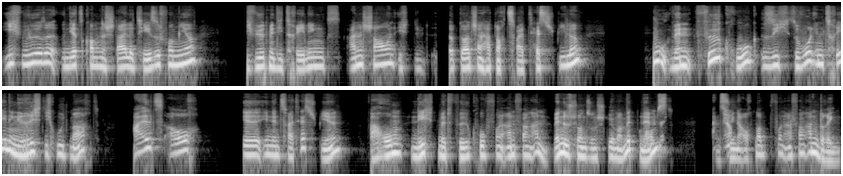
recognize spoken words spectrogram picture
ich würde und jetzt kommt 'ne steile These von mir, ich würde mir die Trainings anschauen. Ich glaube, Deutschland hat noch 2 Testspiele. Du, wenn Füllkrug sich sowohl im Training richtig gut macht, als auch, äh, in den 2 Testspielen, warum nicht mit Füllkrug von Anfang an? Wenn du schon so 'n Stürmer mitnimmst, kannst Ja. du ihn auch mal von Anfang an bringen.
